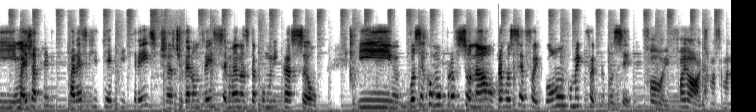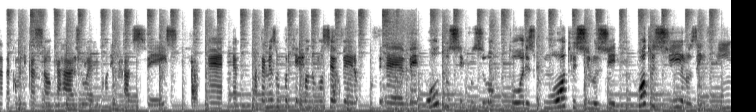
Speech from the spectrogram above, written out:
e, mas já teve- parece que teve três, já tiveram três semanas da comunicação. E você, como profissional, para você foi bom? Como é que foi para você? Foi, foi ótimo a Semana da Comunicação que a Rádio Web Conectados fez. É, é, até mesmo porque quando você vê, é, vê outros tipos de locutores com outros estilos de. outros estilos, enfim,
